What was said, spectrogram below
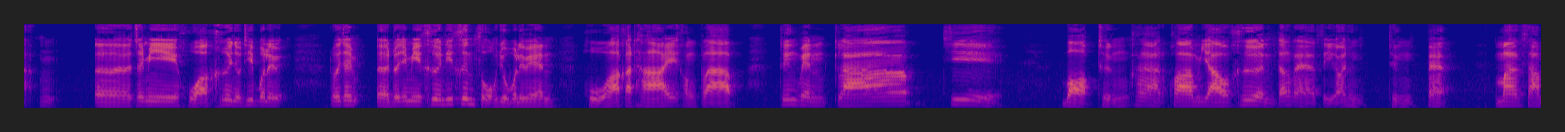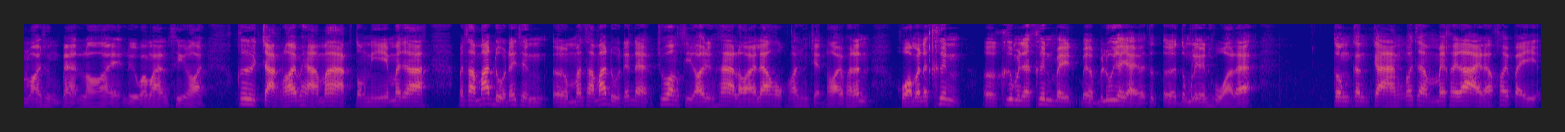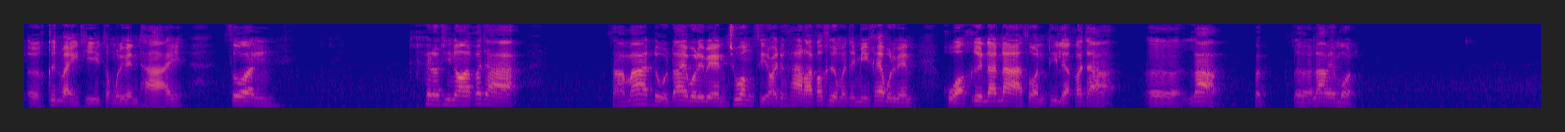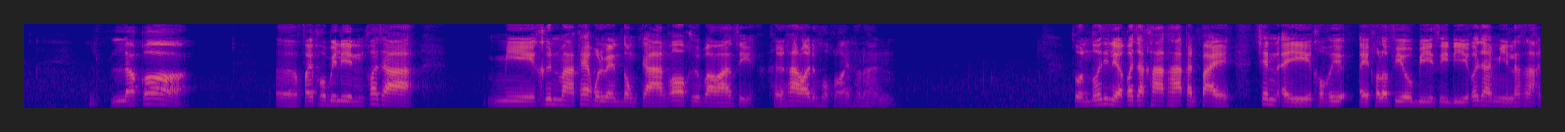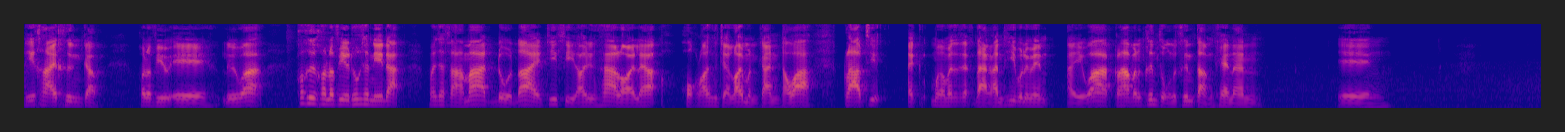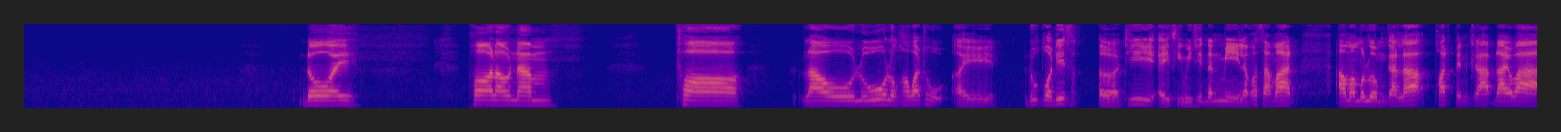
เอ่อจะมีหัวคลื่นอยู่ที่บริเวณโดยจะเอ่อโดยจะมีคลื่นที่ขึ้นสูงอยู่บริเวณหัวกระท้ายของกราฟ ซึ่งเป็นกราฟที่บอกถึงขนาดความยาวคลื่นตั้งแต่ 400 ถึงถึง8ประมาณ 300 ถึง 800 หรือประมาณ 400 คือจากน้อยไปหามาก ตรงนี้มันจะมันสามารถดูดได้ถึงเออมันสามารถดูดได้แต่ช่วง 400ถึง500 แล้ว 600ถึง700 เพราะนั้นหัวมันจะขึ้นเออขึ้นมันจะขึ้นไปเออเป็นลูกใหญ่ๆเออตรงบริเวณหัวและตรงกลางๆก็จะไม่ค่อยได้แล้วค่อยไปเออขึ้นมาอีกทีตรงบริเวณท้าย ส่วนเคโรทีนอยก็จะสามารถดูดได้บริเวณช่วง 400ถึง500 ก็คือมันจะมีแค่บริเวณหัวขึ้นด้านหน้า ส่วนที่เหลือก็จะเออลาบเออลาบไปหมด แล้วก็เออไฟโคบิลินก็จะมีขึ้นมาแค่บริเวณตรงกลางก็คือประมาณสี่เออห้าร้อยถึงหกร้อยเท่านั้น ส่วนตัวที่เหลือก็จะคล้ายๆกันไป เช่นไอคลอไอคลอโรฟิล B C D ก็จะมีลักษณะที่คล้ายคลึงกับคอร์ฟิล A หรือว่าก็คือคลอโรฟิลทุกชนิดอะมันจะสามารถดูดได้ที่ 400ถึง500 แล้ว 600ถึง700 เหมือนกัน แต่ว่ากราฟที่เหมือนมันจะแตกต่างกันที่บริเวณไอว่ากราฟมันขึ้นสูงหรือขึ้นต่ำแค่นั้น เอง โดยพอเรานำพอเรารู้ลงเขาวัตถุไอ้ทุกตัวที่เอ่อที่ไอ้สิ่งมีชีวิตนั้นมีเราก็สามารถเอามามารวมกันแล้วพอตเป็นกราฟได้ว่า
